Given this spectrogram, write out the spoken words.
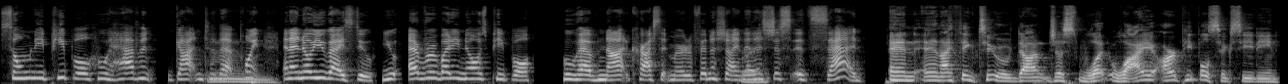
so many people who haven't gotten to that point. Mm. and i know you guys do. You everybody knows people who have not crossed that marital finish line and it's just it's sad. And and I think too, Dawn, just what why are people succeeding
